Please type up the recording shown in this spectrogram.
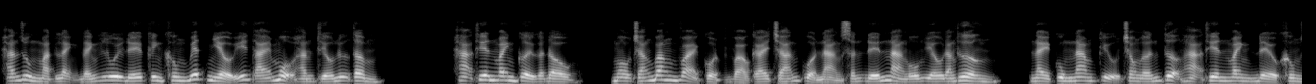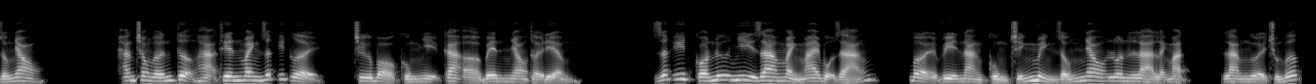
Hắn dùng mặt lệnh đánh lui đế kinh không biết nhiều ít ái mộ hắn thiếu nữ tâm. Hạ thiên manh cười gật đầu, màu trắng băng vải cột vào cái chán của nàng sấn đến nàng ốm yếu đáng thương, này cùng nam cửu trong ấn tượng hạ thiên manh đều không giống nhau. Hắn trong ấn tượng hạ thiên manh rất ít cười, trừ bỏ cùng nhị ca ở bên nhau thời điểm. Rất ít có nữ nhi ra mảnh mai bộ dáng, bởi vì nàng cùng chính mình giống nhau luôn là lạnh mặt, làm người trốn bước.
